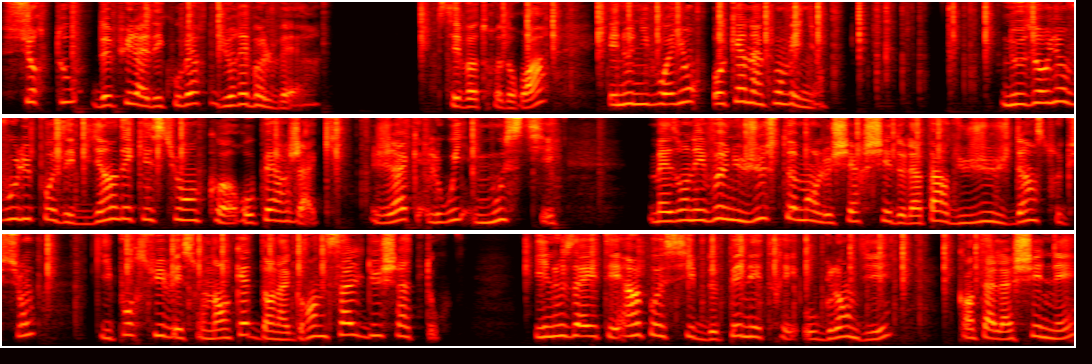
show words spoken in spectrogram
surtout depuis la découverte du revolver. C'est votre droit et nous n'y voyons aucun inconvénient. Nous aurions voulu poser bien des questions encore au Père Jacques, Jacques-Louis Moustier, mais on est venu justement le chercher de la part du juge d'instruction qui poursuivait son enquête dans la grande salle du château. Il nous a été impossible de pénétrer au glandier. Quant à la chaînée,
